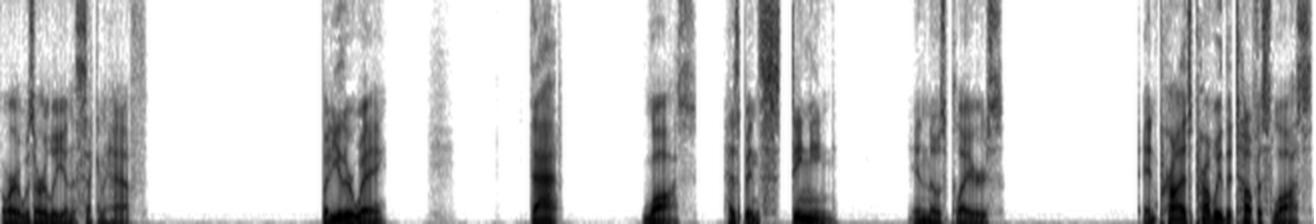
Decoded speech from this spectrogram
Or it was early in the second half. But either way, that loss has been stinging in those players. And pro- it's probably the toughest loss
